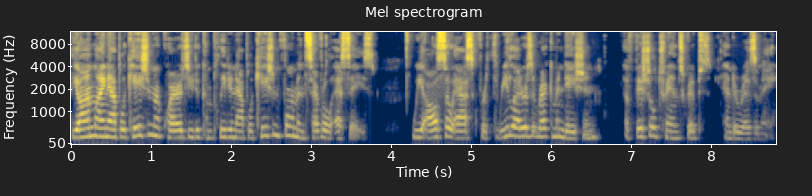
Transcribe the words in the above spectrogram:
The online application requires you to complete an application form and several essays. We also ask for three letters of recommendation, official transcripts, and a resume.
